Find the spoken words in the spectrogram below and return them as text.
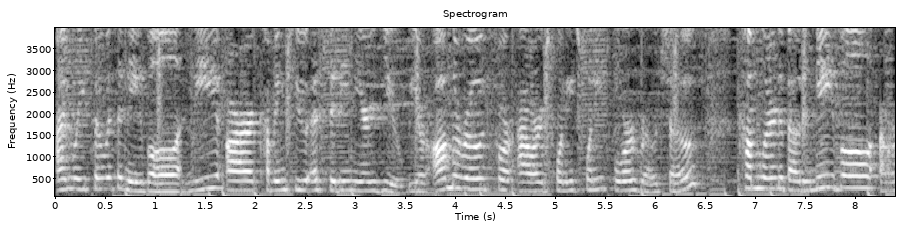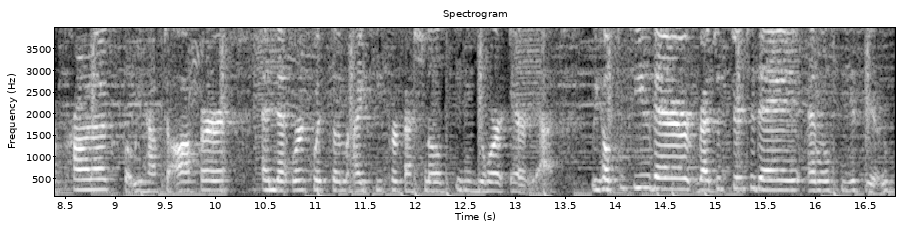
I'm Lisa with N-able. We are coming to a city near you. We are on the road for our 2024 road shows. Come learn about N-able, our products, what we have to offer, and network with some IT professionals in your area. We hope to see you there. Register today, and we'll see you soon.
